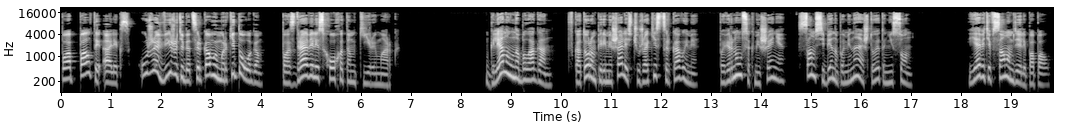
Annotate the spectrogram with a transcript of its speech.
Попал ты, Алекс. Уже вижу тебя цирковым маркетологом. Поздравили с хохотом Кир и Марк. Глянул на балаган, в котором перемешались чужаки с цирковыми. Повернулся к мишени, сам себе напоминая, что это не сон. Я ведь и в самом деле попал.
